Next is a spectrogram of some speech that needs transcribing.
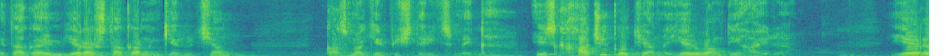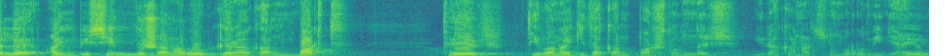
հետագայում երաշտական ընկերության կազմակերպիչներից մեկը։ Իսկ Խաչիկ Օտյանը Երևանի հայրը եղել է այնպիսի նշանավոր գրական մարդ, թեև դիվանագիտական պաշտոններ իրականացնում Ռումինիայում,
